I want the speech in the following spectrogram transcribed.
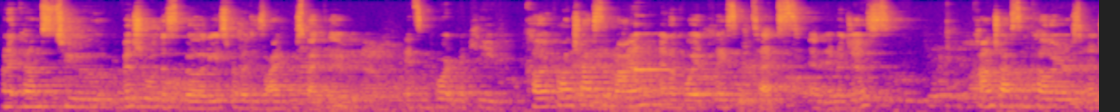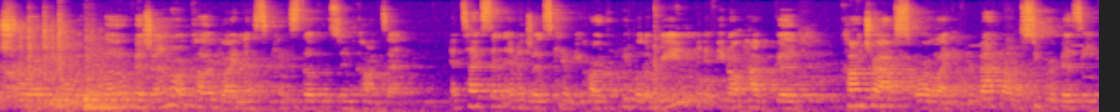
When it comes to visual disabilities from a design perspective, it's important to keep color contrast in mind and avoid placing text and images. Contrasting colors ensure people with low vision or color blindness can still consume content. And text and images can be hard for people to read if you don't have good contrast or like if your background is super busy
